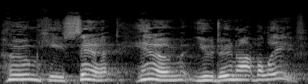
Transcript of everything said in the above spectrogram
whom he sent, him you do not believe.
